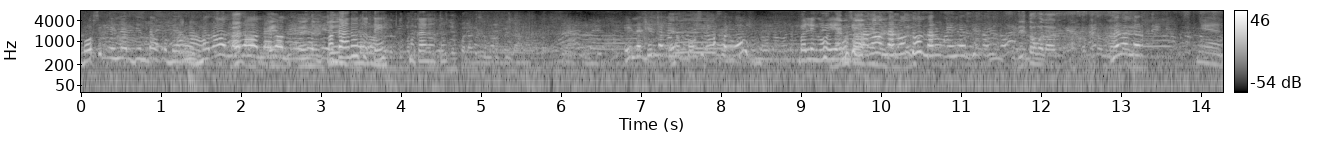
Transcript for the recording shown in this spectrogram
Bossing energy daw ko meron. Meron, meron, meron. En- energy. Magkano to te? Magkano to? Energy na rin ang bossing asa loob. Balinghoy yan Bossing ga. meron, meron doon. Merong energy na yun. oh. Dito wala. Dito wala. Meron, meron. Yan.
